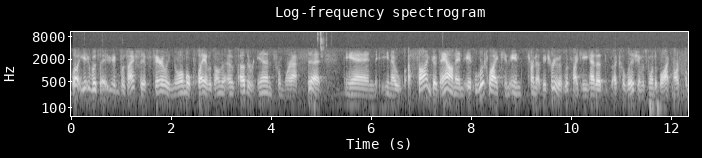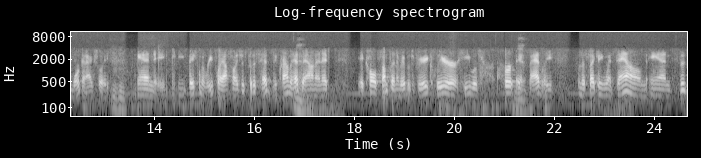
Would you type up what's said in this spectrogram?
Well, it was it was actually a fairly normal play. It was on the other end from where I sit, and you know I saw him go down, and it looked like, and, and turned out to be true. It looked like he had a, a collision. Was going to block Mark Morgan actually, mm-hmm. and he, based on the replay, I saw he just put his head, crowned the head yeah. down, and it it called something. I mean, it was very clear he was hurt yeah. badly from the second he went down. And the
